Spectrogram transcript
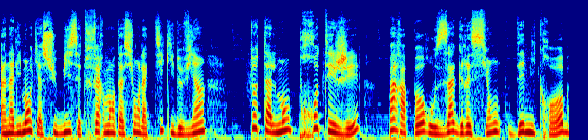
un aliment qui a subi cette fermentation lactique, il devient totalement protégé par rapport aux agressions des microbes.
